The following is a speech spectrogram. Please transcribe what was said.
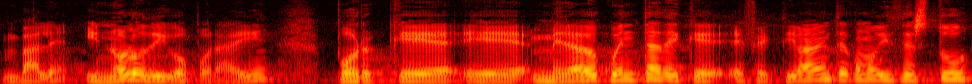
¿vale? Y no lo digo por ahí, porque eh, me he dado cuenta de que efectivamente, como dices tú,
